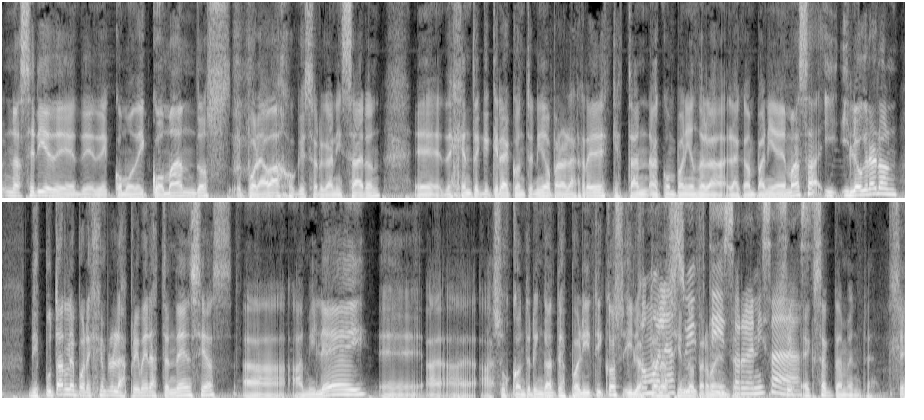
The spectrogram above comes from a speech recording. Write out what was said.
una serie de, de- de- como de comandos eh, por abajo que se organizaron eh, de gente que crea contenido para las redes que están acompañando la, la campaña de masa y, y lograron disputarle, por ejemplo, las primeras tendencias a, a Milei, eh, a, sus contrincantes políticos y lo Como están las haciendo permanentemente. organizadas. Sí, exactamente. Sí.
